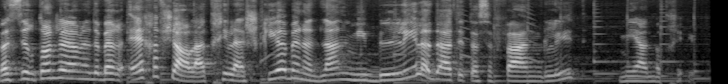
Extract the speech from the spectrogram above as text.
בסרטון שלנו נדבר איך אפשר להתחיל להשקיע בנדל"ן מבלי לדעת את השפה האנגלית. מיד מתחילים.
